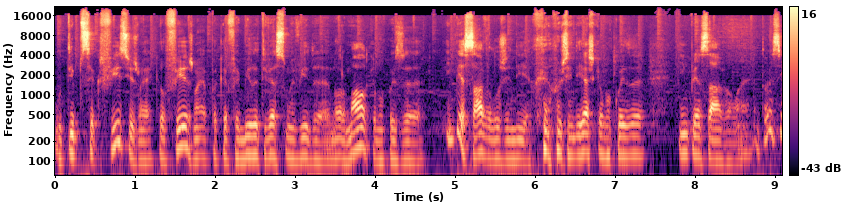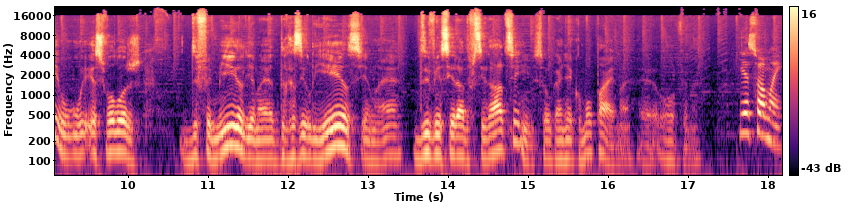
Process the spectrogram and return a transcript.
o tipo de sacrifícios, não é? Que ele fez, não é? Para que a família tivesse uma vida normal, que é uma coisa impensável hoje em dia. hoje em dia acho que é uma coisa impensável, não é? Então, assim, esses valores de família, não é? de resiliência, não é? de vencer a adversidade, sim, isso eu ganhei com o meu pai, não é? é óbvio. Não é? E a sua mãe?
